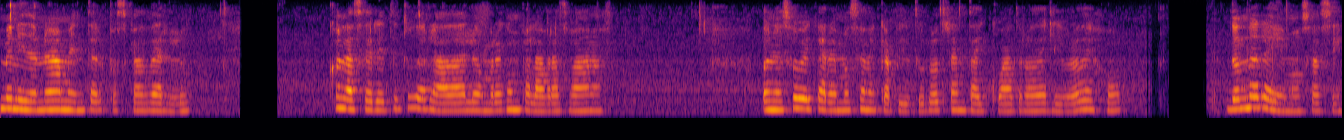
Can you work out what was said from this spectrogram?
Bienvenido nuevamente al podcast Verlu con la serie titulada El hombre con palabras vanas. Hoy nos ubicaremos en el capítulo 34 del libro de Job, donde leemos así.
